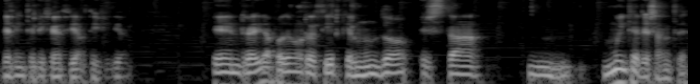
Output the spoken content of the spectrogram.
de la inteligencia artificial. En realidad podemos decir que el mundo está mm, muy interesante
